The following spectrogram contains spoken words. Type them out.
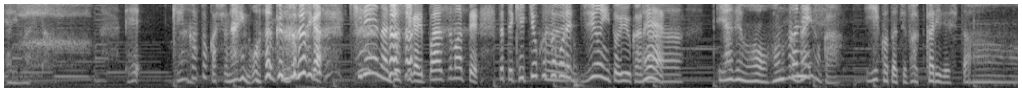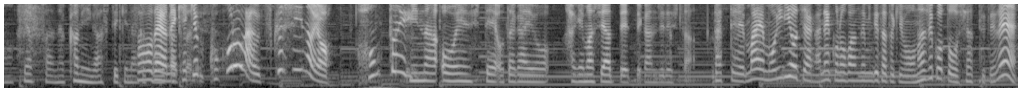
やりました。え喧嘩とかしないの？なんか女子が綺麗な女子がいっぱい集まって だって結局そこで順位というかね、あー。いやでも本当にいい子たちばっかりでした。あやっぱ中身が素敵なそうだよね。結局心が美しいのよ本当にみんな応援してお互いを励まし合ってって感じでした。だって前森里央ちゃんがねこの番組に出た時も同じことをおっしゃっててね。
